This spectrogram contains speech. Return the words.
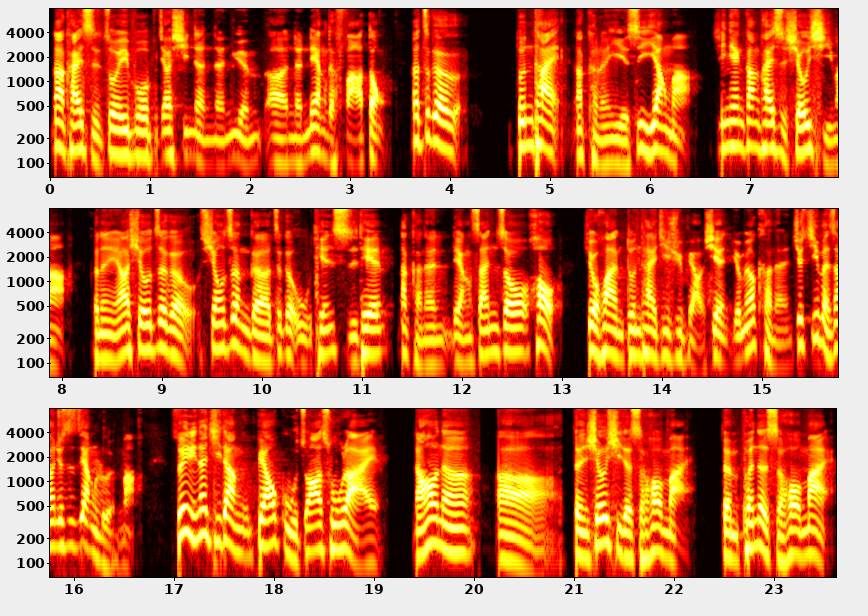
那开始做一波比较新的能源呃能量的发动，那这个敦泰那可能也是一样嘛，今天刚开始休息嘛，可能也要修这个修正个这个五天十天，那可能两三周后就换敦泰继续表现，有没有可能？就基本上就是这样轮嘛。所以你那几档标股抓出来，然后呢啊等休息的时候买，等喷的时候卖，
